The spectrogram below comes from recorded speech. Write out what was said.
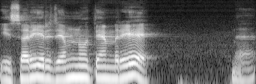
એ શરીર જેમનું તેમ રહે ને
